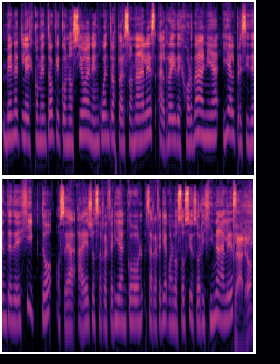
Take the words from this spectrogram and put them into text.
Bennett les comentó que conoció en encuentros personales al rey de Jordania y al presidente de Egipto, o sea, a ellos se, referían con, se refería con los socios originales. Claro.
